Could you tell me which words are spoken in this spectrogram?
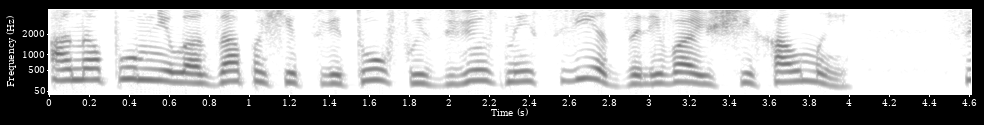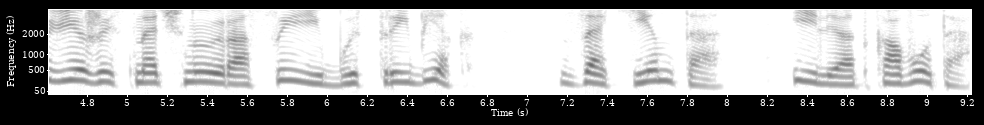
она помнила запахи цветов и звездный свет, заливающий холмы, свежесть ночной росы и быстрый бег. За кем-то или от кого-то.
